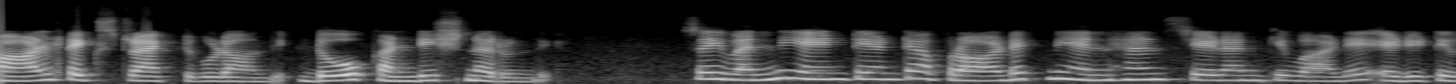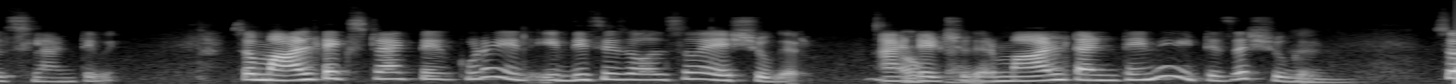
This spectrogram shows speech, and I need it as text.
మాల్ట్ ఎక్స్ట్రాక్ట్ కూడా ఉంది. డో కండిషనర్ ఉంది. సో ఇవన్నీ ఏంటి అంటే ఆ ప్రోడక్ట్ని ఎన్హాన్స్ చేయడానికి వాడే ఎడిటివ్స్ లాంటివి. సో మాల్ట్ ఎక్స్ట్రాక్ట్ కూడా this is also a sugar added. Sugar malt అంటేనే it is a sugar so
